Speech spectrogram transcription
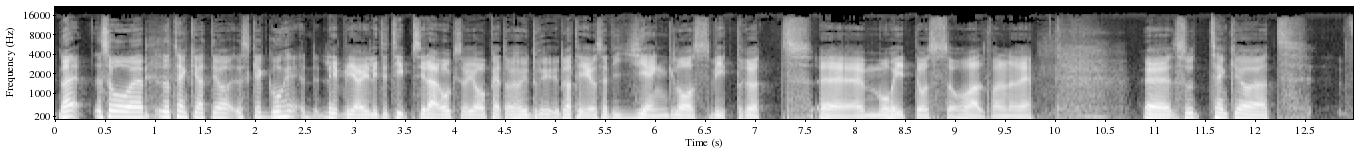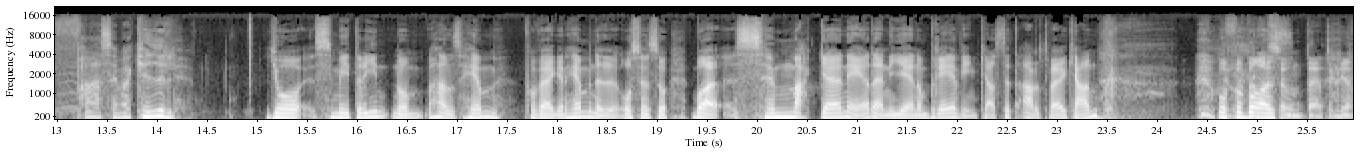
Nej, så eh, då tänker jag att jag ska gå Vi har ju lite tips i där också. Jag och Peter har ju dragit i oss ett gäng glas vitt, rött, eh, mojitos och allt vad det nu är. Eh, så tänker jag att fasen vad kul. Jag smiter inom hans hem på vägen hem nu och sen så bara smackar jag ner den genom brevinkastet allt vad jag kan. Och för bara en, jag.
